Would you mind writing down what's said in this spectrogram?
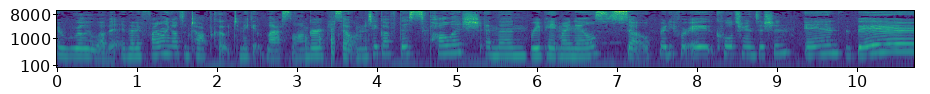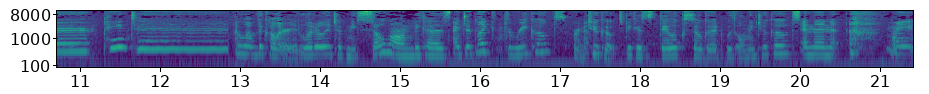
I really love it. And then I finally got some top coat to make it last longer. So I'm gonna take off this polish and then repaint my nails. So ready for a cool transition. And they're painted. I love the color. It literally took me so long because I did like three coats, or no, two coats because they look so good with only two coats. And then my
